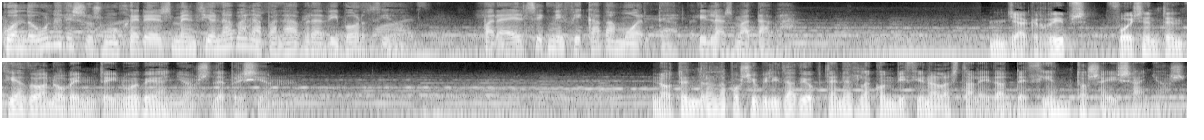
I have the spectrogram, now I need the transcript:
Cuando una de sus mujeres mencionaba la palabra divorcio, para él significaba muerte y las mataba. Jack Reeves fue sentenciado a 99 años de prisión. No tendrá la posibilidad de obtener la condicional hasta la edad de 106 años.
